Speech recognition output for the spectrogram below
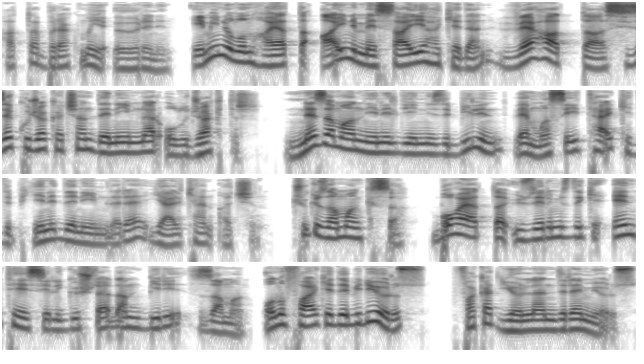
Hatta bırakmayı öğrenin. Emin olun hayatta aynı mesaiyi hak eden ve hatta size kucak açan deneyimler olacaktır. Ne zaman yenildiğinizi bilin ve masayı terk edip yeni deneyimlere yelken açın. Çünkü zaman kısa. Bu hayatta üzerimizdeki en tesirli güçlerden biri zaman. Onu fark edebiliyoruz fakat yönlendiremiyoruz.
